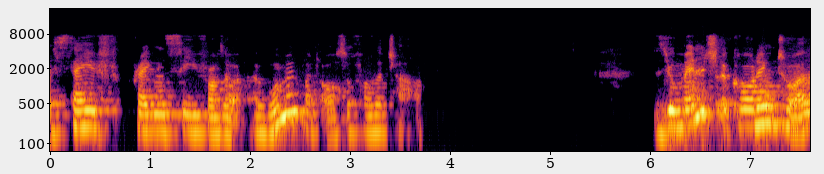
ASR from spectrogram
a safe pregnancy for the woman, but also for the child. You manage according to an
